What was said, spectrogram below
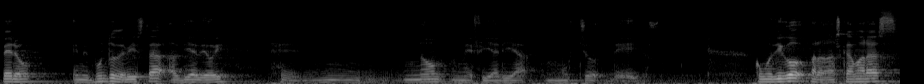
pero en mi punto de vista, al día de hoy, eh, no me fiaría mucho de ellos. Como digo, para las cámaras,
